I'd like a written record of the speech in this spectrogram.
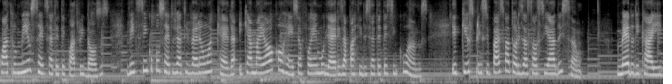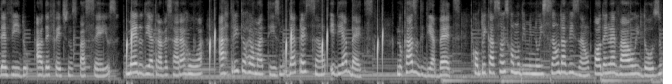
4.174 idosos, 25% já tiveram uma queda e que a maior ocorrência foi em mulheres a partir dos 75 anos, e que os principais fatores associados são medo de cair devido a defeitos nos passeios, medo de atravessar a rua, artrite ou reumatismo, depressão e diabetes. No caso de diabetes, complicações como diminuição da visão podem levar o idoso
